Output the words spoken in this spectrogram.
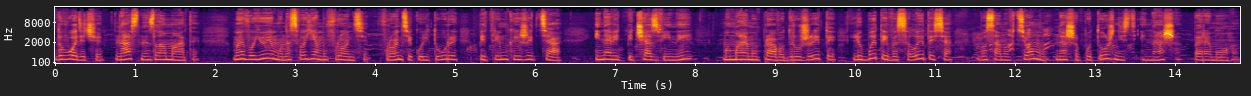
доводячи нас не зламати. Ми воюємо на своєму фронті фронті культури, підтримки і життя. І навіть під час війни ми маємо право дружити, любити і веселитися, бо саме в цьому наша потужність і наша перемога.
